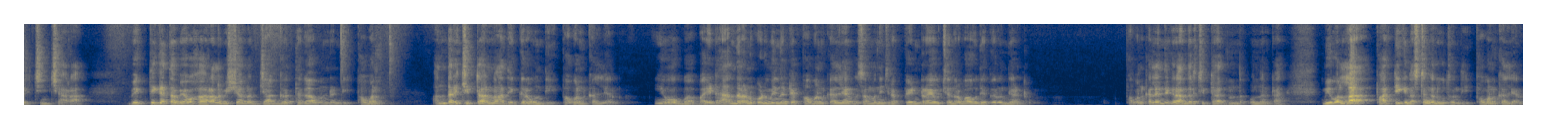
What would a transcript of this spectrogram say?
చర్చించారా? వ్యక్తిగత వ్యవహారాల విషయాల్లో జాగ్రత్తగా ఉండండి పవన్. అందరి చిట్టా నా దగ్గర ఉంది పవన్ కళ్యాణ్. ఏమో బయట అందరూ అనుకోవడం ఏంటంటే పవన్ కళ్యాణ్కు సంబంధించిన పెన్ డ్రైవ్ చంద్రబాబు దగ్గర ఉంది అంటారు. పవన్ కళ్యాణ్ దగ్గర అందరి చిట్టా ఉందంట. మీ వల్ల పార్టీకి నష్టం కలుగుతుంది పవన్ కళ్యాణ్.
